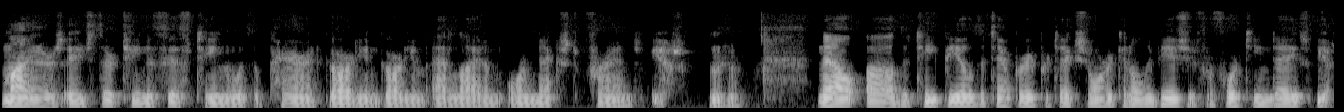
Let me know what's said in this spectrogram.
Minors age 13 to 15 with a parent, guardian, guardian ad litem, or next friend. Yes. hmm Now, uh, the TPO, the temporary protection order, can only be issued for 14 days. Yes.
